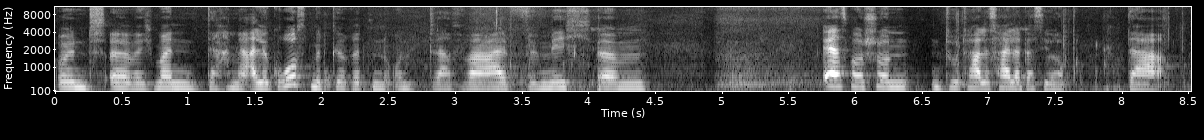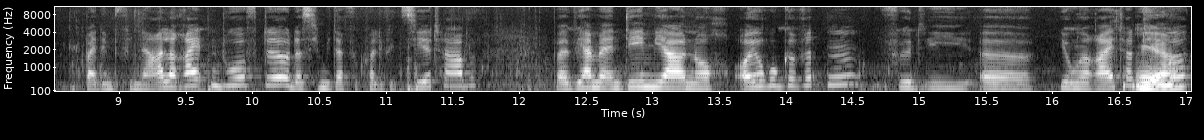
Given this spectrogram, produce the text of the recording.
Und äh, ich meine, da haben ja alle groß mitgeritten und das war halt für mich ähm, erstmal schon ein totales Highlight, dass ich überhaupt da bei dem Finale reiten durfte, dass ich mich dafür qualifiziert habe. Weil wir haben ja in dem Jahr noch Euro geritten für die äh, junge Reitertour. Ja.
